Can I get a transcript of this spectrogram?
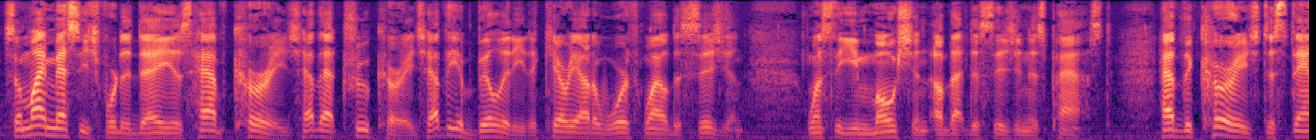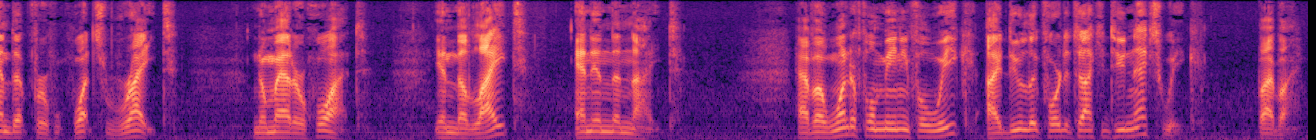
So, my message for today is have courage, have that true courage, have the ability to carry out a worthwhile decision once the emotion of that decision is past. Have the courage to stand up for what's right, no matter what, in the light and in the night. Have a wonderful, meaningful week. I do look forward to talking to you next week. Bye bye.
